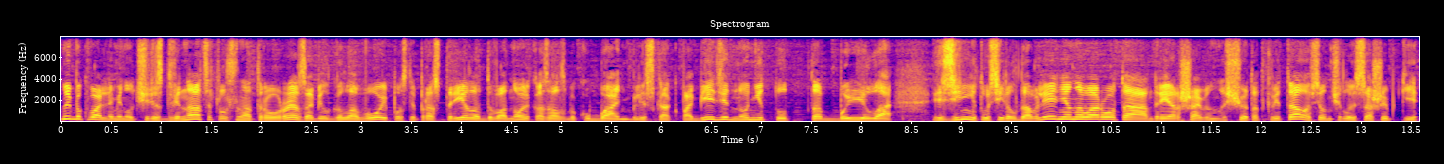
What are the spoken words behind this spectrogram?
Ну и буквально минут через 12 Лосина Трауре забил головой после прострела 2-0. Казалось бы, Кубань близка к победе, но не тут-то было. «Зенит» усилил давление на ворота, Андрей Аршавин счет отквитал, а все началось с ошибки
